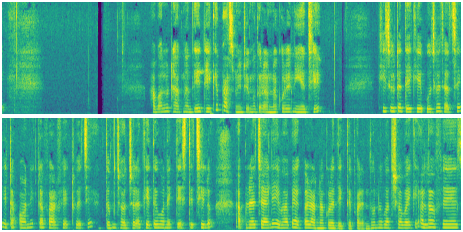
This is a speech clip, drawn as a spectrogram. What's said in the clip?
আবারও ঢাকনা দিয়ে ঢেকে পাঁচ মিনিটের মতো রান্না করে নিয়েছি। খিচুড়িটা দেখে বোঝা যাচ্ছে এটা অনেকটা পারফেক্ট হয়েছে। একদম ঝরঝরা, খেতেও অনেক টেস্টি ছিল। আপনারা চাইলে এভাবে একবার রান্না করে দেখতে পারেন। ধন্যবাদ সবাইকে। আল্লাহ হাফেজ।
